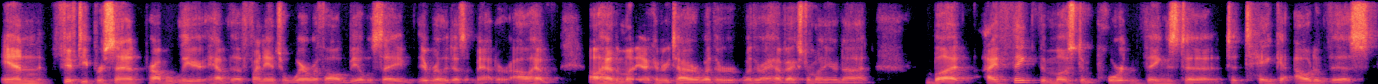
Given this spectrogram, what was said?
And 50% probably have the financial wherewithal to be able to say, it really doesn't matter. I'll have I'll have the money I can retire whether whether I have extra money or not. But I think the most important things to, to take out of this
